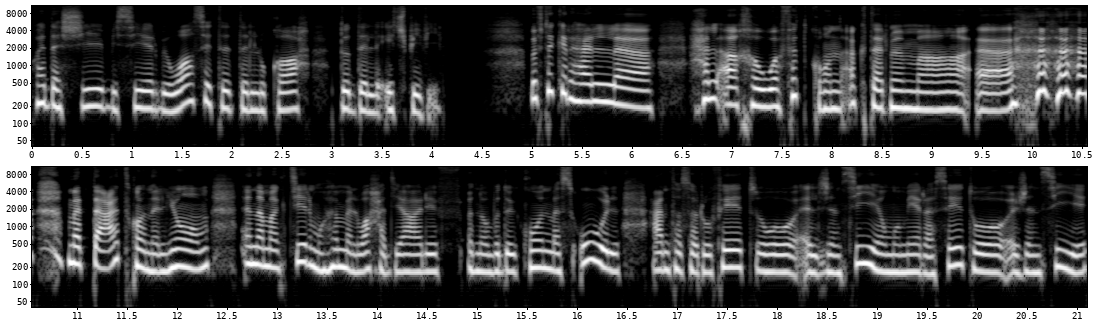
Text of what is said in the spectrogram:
وهذا الشيء بيصير بواسطة اللقاح ضد ال HPV بفتكر هالحلقة خوفتكم أكتر مما آه، متعتكم اليوم. إنما كتير مهم الواحد يعرف إنه بده يكون مسؤول عن تصرفاته الجنسية وممارساته الجنسية.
